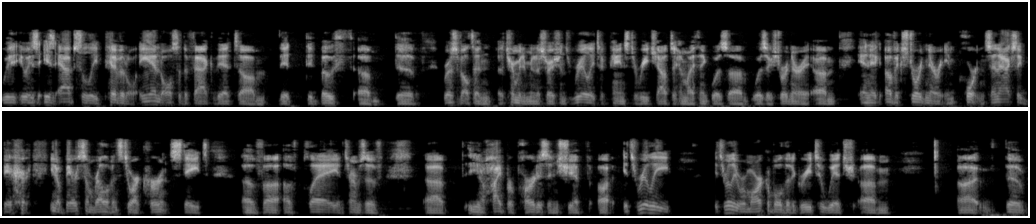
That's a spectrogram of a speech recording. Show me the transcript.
was is absolutely pivotal, and also the fact that um, that that both um, the Roosevelt and uh, Truman administrations really took pains to reach out to him. I think was uh, was extraordinary um, and of extraordinary importance, and actually bear you know bear some relevance to our current state of uh, of play in terms of uh, you know hyper partisanship. Uh, it's really it's really remarkable the degree to which um, uh, the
